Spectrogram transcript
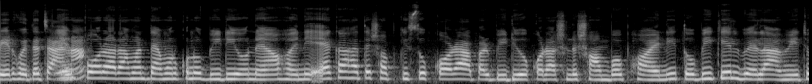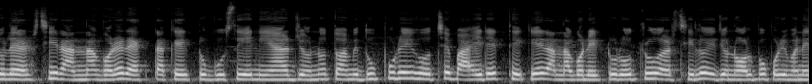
বের হইতে চায় না। এরপর আর আমার তেমন কোনো ভিডিও নেওয়া হয়নি। একা হাতে সবকিছু করা, আবার ভিডিও করা আসলে সম্ভব হয়নি। তো বিকেল বেলা আমি চলে আসছি রান্নাঘরের একটাকে একটু গুছিয়ে নেওয়ার জন্য। তো আমি দুপুরেই হচ্ছে বাইরের থেকে রান্নাঘরে একটু রৌদ্র আসছিল, এই জন্য অল্প পরিমাণে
